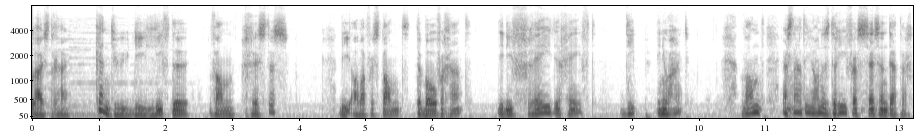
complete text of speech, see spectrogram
Luisteraar, kent u die liefde van Christus, die alle verstand te boven gaat, die die vrede geeft, diep in uw hart? Want er staat in Johannes 3, vers 36,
